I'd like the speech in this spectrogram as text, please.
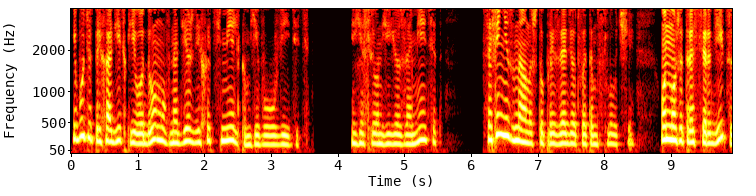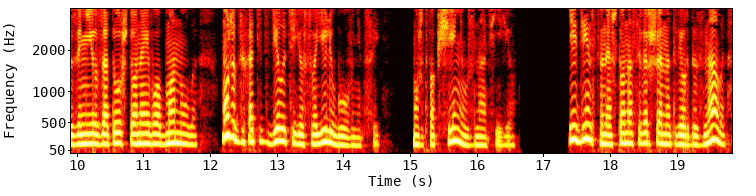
и будет приходить к его дому в надежде хоть мельком его увидеть. И если он ее заметит... Софи не знала, что произойдет в этом случае. Он может рассердиться за нее за то, что она его обманула, может захотеть сделать ее своей любовницей, может вообще не узнать ее. Единственное, что она совершенно твердо знала —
